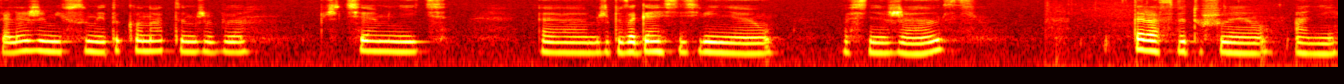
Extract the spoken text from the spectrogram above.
Zależy mi w sumie tylko na tym, żeby przyciemnić, em, żeby zagęścić linię właśnie rzęs. Teraz wytuszuję Ani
